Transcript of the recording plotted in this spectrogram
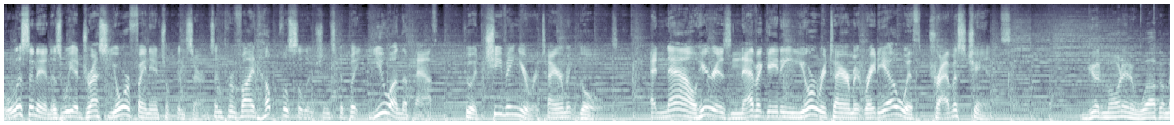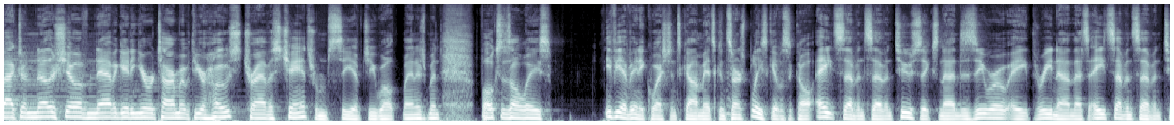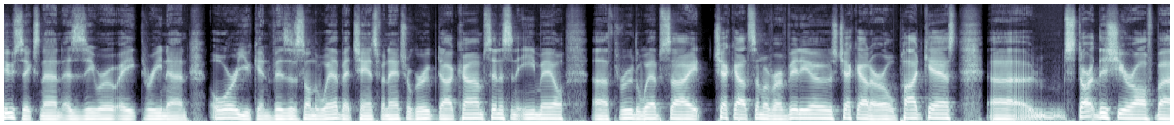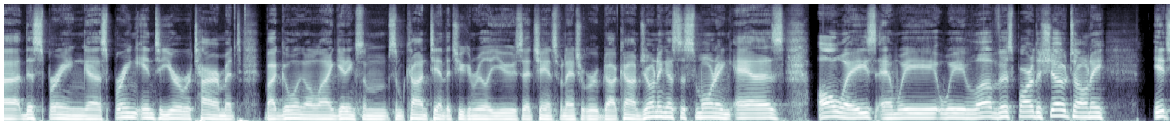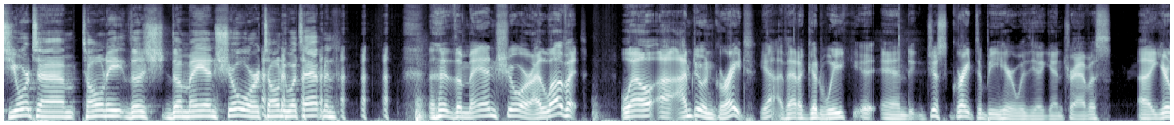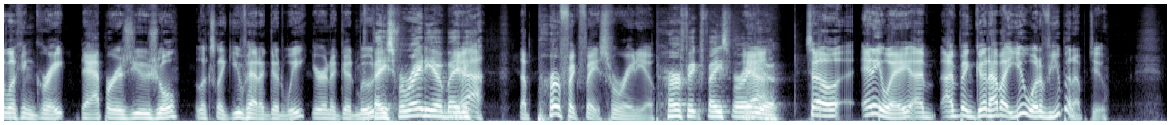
Listen in as we address your financial concerns and provide helpful solutions to put you on the path to achieving your retirement goals. And now, here is Navigating Your Retirement Radio with Travis Chance. Good morning and welcome back to another show of Navigating Your Retirement with your host, Travis Chance from CFG Wealth Management. Folks, as always, if you have any questions, comments, concerns, please give us a call 877 269 0839. That's 877 269 0839. Or you can visit us on the web at chancefinancialgroup.com. Send us an email uh, through the website check out some of our videos, check out our old podcast. Uh, start this year off by this spring, uh, spring into your retirement by going online, getting some some content that you can really use at chancefinancialgroup.com. Joining us this morning, as always, and we we love this part of the show, Tony. It's your time, Tony, the sh- the man Shore. Tony, what's happening? the man Shore. I love it. Well, uh, I'm doing great. Yeah, I've had a good week uh, and just great to be here with you again, Travis. Uh, you're looking great, dapper as usual. Looks like you've had a good week. You're in a good mood. Face for radio, baby. Yeah, the perfect face for radio. Perfect face for radio. Yeah. So anyway, I've I've been good. How about you? What have you been up to?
